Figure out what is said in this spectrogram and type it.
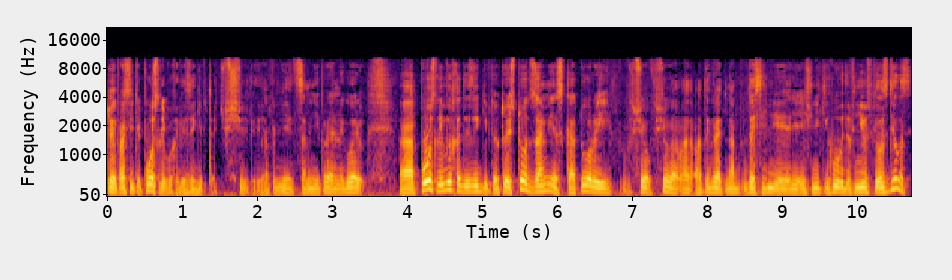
то есть, простите, после выхода из Египта, я, я это сам неправильно говорю, а, после выхода из Египта, то есть тот замес, который все, все отыграть, на, то есть я, я еще никаких выводов не успел сделать,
